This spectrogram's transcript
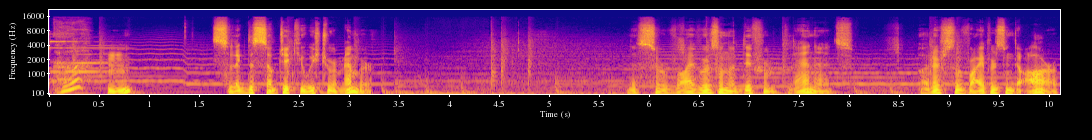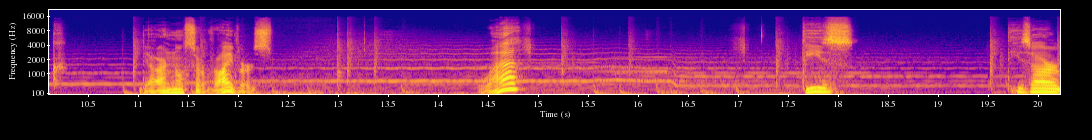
Huh? Hmm? Select the subject you wish to remember. The survivors on a different planet. Other survivors in the Ark. There are no survivors. What? These. These are.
